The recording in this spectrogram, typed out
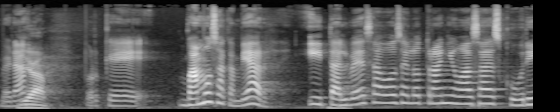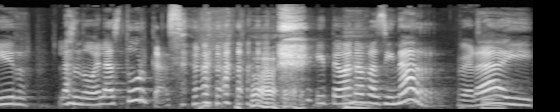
¿verdad? Porque vamos a cambiar y tal vez a vos el otro año vas a descubrir las novelas turcas y te van a fascinar, ¿verdad? Y,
